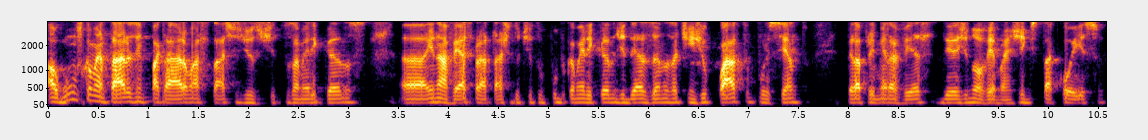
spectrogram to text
alguns comentários impactaram as taxas de títulos americanos uh, e na véspera a taxa do título público americano de 10 anos atingiu 4% pela primeira vez desde novembro. A gente destacou isso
